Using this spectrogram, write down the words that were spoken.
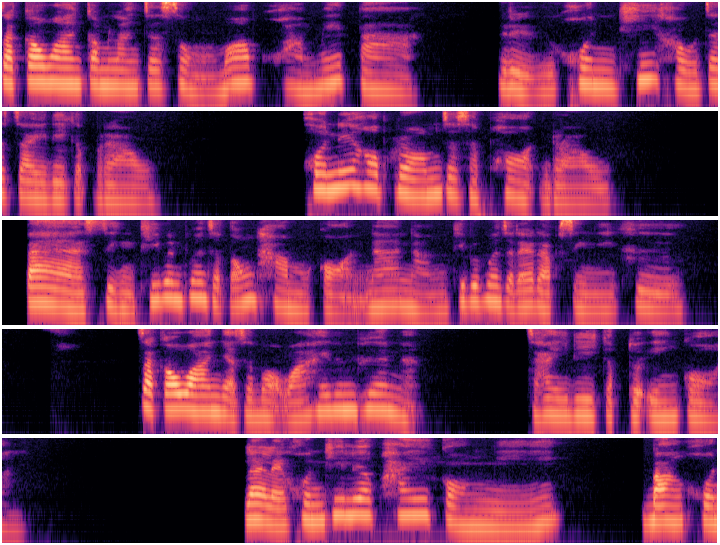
จักรวาลกำลังจะส่งมอบความเมตตา หรือคนที่เขาจะใจดีกับเรา คนที่เขาพร้อมจะสปอร์ตเรา แต่สิ่งที่เพื่อนๆจะต้องทำก่อนหน้านั้น ที่เพื่อนๆจะได้รับสิ่งนี้คือ จักรวาลอยากจะบอกว่าให้เพื่อนๆน่ะใจดีกับตัวเองก่อน หลายๆ คนที่เลือกไพ่กองนี้ บางคน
